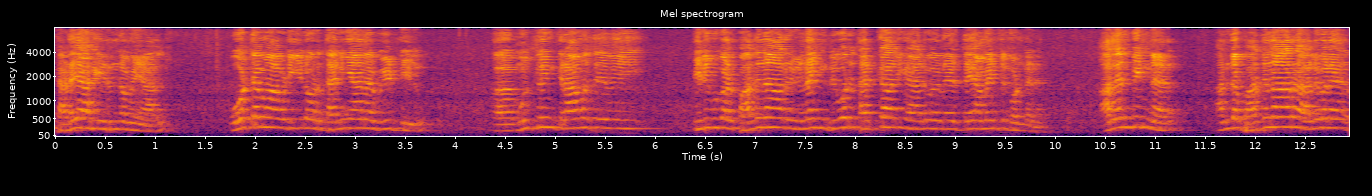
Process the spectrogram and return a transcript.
தடையாக இருந்தமையால் ஓட்டமாவடியில் ஒரு தனியான வீட்டில் முஸ்லீம் முஸ்லிம் கிராம சேவை பிரிவுகள் பதினாறு இணைந்து ஒரு தற்காலிக அலுவலகத்தை அமைத்துக் கொண்டன. அதன் பின்னர் அந்த பதினாறு அலுவலர்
